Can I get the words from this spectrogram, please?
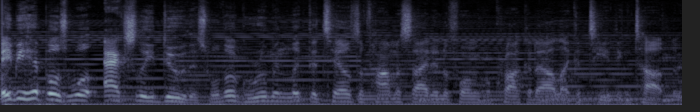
Baby hippos will actually do this, where they'll groom and lick the tails of homicide in the form of a crocodile like a teething toddler.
